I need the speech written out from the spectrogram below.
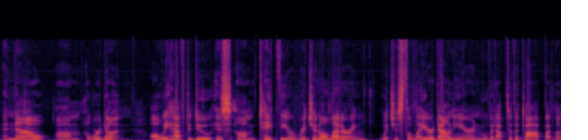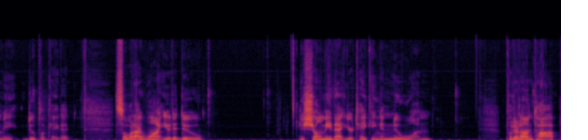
And now um, we're done. All we have to do is um, take the original lettering, which is the layer down here, and move it up to the top, but let me duplicate it. So what I want you to do is show me that you're taking a new one, put it on top,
